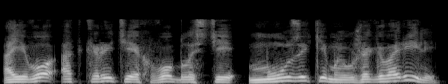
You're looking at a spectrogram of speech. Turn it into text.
О его открытиях в области музыки мы уже говорили –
